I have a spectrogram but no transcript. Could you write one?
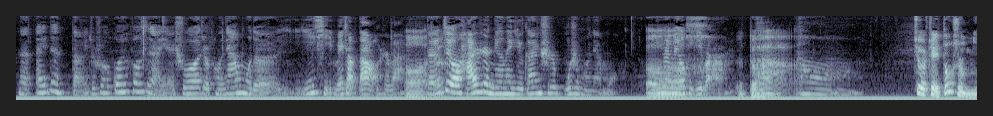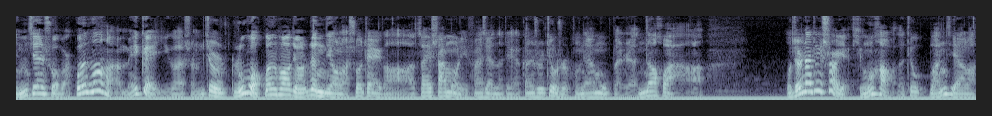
那哎，那等于就说官方现在也说，就是彭加木的遗体没找到，是吧？哦，等于最后还是认定那具干尸不是彭加木，因为没有笔记本。对。哦。就是这都是民间说法，官方好像没给一个什么。就是如果官方就认定了说这个在沙漠里发现的这个干尸就是彭加木本人的话啊，我觉得那这事儿也挺好的，就完结了。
